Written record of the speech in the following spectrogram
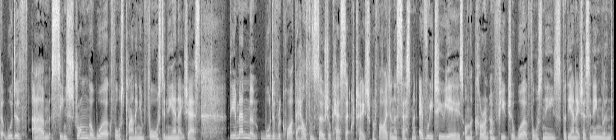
that would have um, seen stronger workforce planning enforced in the NHS. The amendment would have required the Health and Social Care Secretary to provide an assessment every two years on the current and future workforce needs for the NHS in England.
